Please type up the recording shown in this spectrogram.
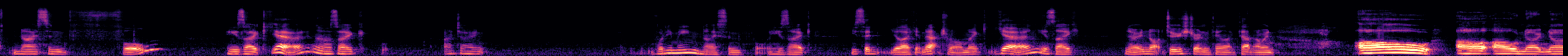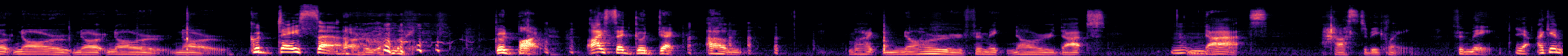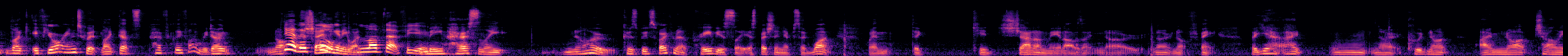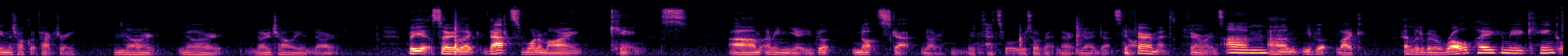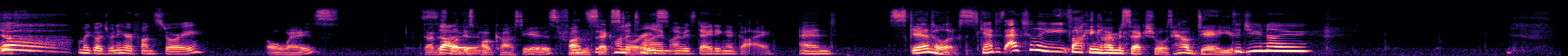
nice and full. He's like, yeah, and I was like, I don't. What do you mean nice and full? He's like, you said you like it natural. I'm like, yeah, and he's like, you know, not douched or anything like that. And I went. Oh, oh, oh, no, no, no, no, no, no. Good day, sir. No. Goodbye. I said good day. Um, like, no, for me, no, that's, that has to be clean. For me. Yeah. Again, like, if you're into it, like, that's perfectly fine. We don't, not Yeah, that's shaming cool. anyone. Love that for you. Me personally, no, because we've spoken about it previously, especially in episode one, when the kid shat on me, and I was like, no, no, not for me. But yeah, I mm, no, could not. I'm not Charlie in the Chocolate Factory. No, no, no, Charlie, no. But yeah, so like that's one of my kinks. Um, I mean, yeah, you've got not scat. No, that's what we were talking about. No, no, that's The not pheromones. Pheromones. Um, you've got like a little bit of role play can be a kink, or Oh my god, do you want to hear a fun story? always. That is So- what this podcast is. Fun Once sex upon stories. a time, I was dating a guy, and Scandalous. Scandalous, actually. Fucking homosexuals. How dare you? Did you know? Did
